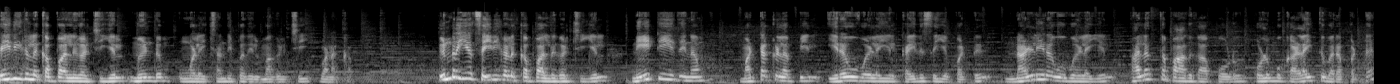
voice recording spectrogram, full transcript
செய்திகளுக்கு அப்பால் நிகழ்ச்சியில் மீண்டும் உங்களை சந்திப்பதில் மகிழ்ச்சி. வணக்கம். இன்றைய செய்திகளுக்கு அப்பால் நிகழ்ச்சியில் நேற்றைய தினம் மட்டக்களப்பில் இரவு வேளையில் கைது செய்யப்பட்டு நள்ளிரவு வேளையில் பலத்த பாதுகாப்போடு கொழும்புக்கு அழைத்து வரப்பட்ட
